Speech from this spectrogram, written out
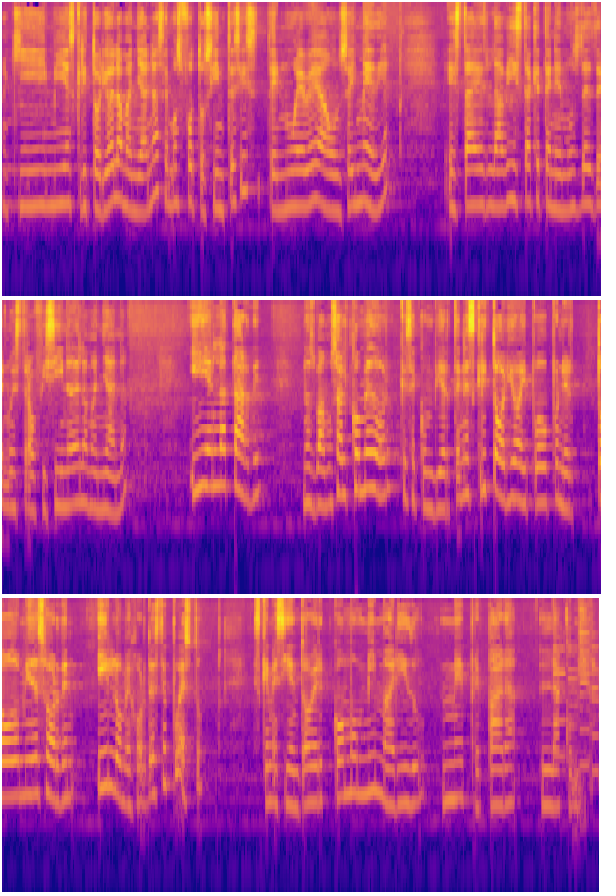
Aquí mi escritorio de la mañana, hacemos fotosíntesis de 9 a 11 y media esta es la vista que tenemos desde nuestra oficina de la mañana y en la tarde nos vamos al comedor que se convierte en escritorio, ahí puedo poner todo mi desorden y lo mejor de este puesto es que me siento a ver cómo mi marido me prepara la comida.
